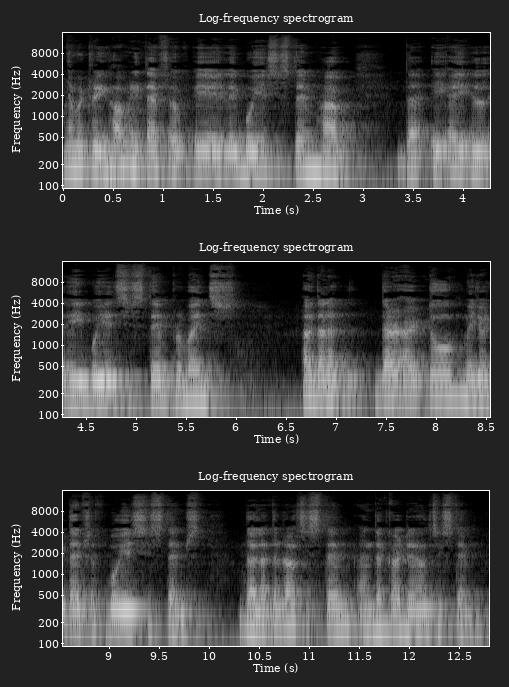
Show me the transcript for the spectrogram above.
Number 3. How many types of IALA buoyage system have? The IALA buoyage system provides uh, the, there are two major types of buoyage systems, the lateral system and the cardinal system.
